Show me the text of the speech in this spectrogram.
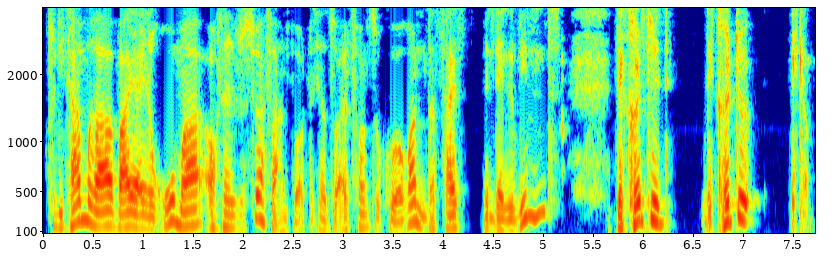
für die Kamera war ja in Roma auch der Regisseur verantwortlich, also Alfonso Cuarón. Das heißt, wenn der gewinnt, der könnte, der könnte, ich glaube,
